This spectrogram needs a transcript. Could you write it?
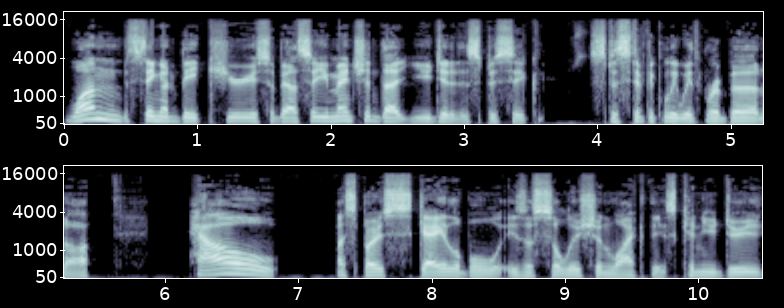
One thing I'd be curious about. So you mentioned that you did it specific, specifically with RoBERTa. How, I suppose, scalable is a solution like this? Can you do?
